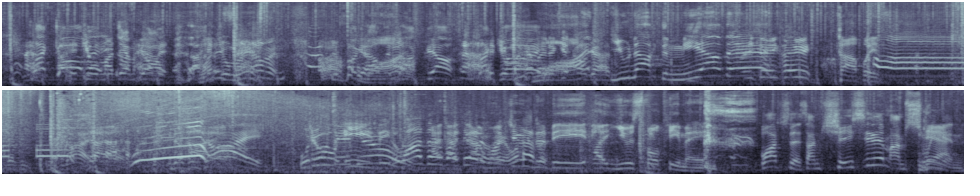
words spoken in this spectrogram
defense. Let go. I hit you with my You damn knocked me helmet. out. I hit you with my helmet. Your fucking helmet What? knocked me out. I Let hit you go. with my helmet again. Oh, What? God. You knocked me out there? 360. Kyle, please. Oh, oh Die. Kyle, He doesn't die. What do you too want me easy. to do? Why is I, everybody I, dead I want you What to be a useful teammate. Watch this. I'm chasing him. I'm Yeah. swinging.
